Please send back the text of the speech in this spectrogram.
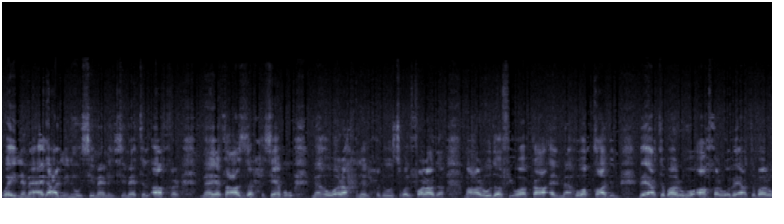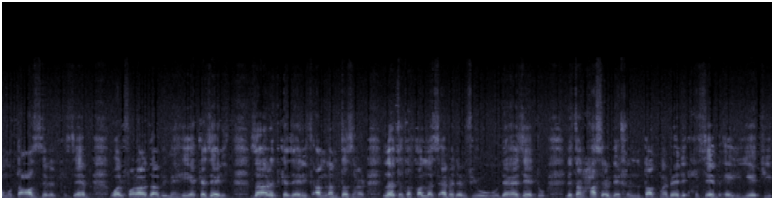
وإنما أجعل منه سمة من سمات الآخر. ما يتعذر حسابه ما هو رهن الحدوث والفرادة معروضة في واقع ما هو قادم. باعتباره آخر وباعتباره متعذر الحساب والفرادة بما هي كذلك. ظهرت كذلك أم لم تظهر. لا تتقلص أبدا في وجودها ذاته لتنحصر داخل نطاق مبادئ حساب آلياتي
